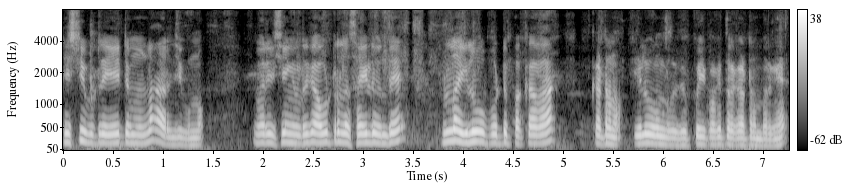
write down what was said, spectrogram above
டிஸ்ட்ரிபியூட்டர் எயிட் எம்எம்ல ஆரஞ்சுக்கு ஒன்றும் இந்த மாதிரி விஷயங்கள் இருக்குது அவுட்டரில் சைடு வந்து ஃபுல்லாக இழுவை போட்டு பக்காவாக கட்டணும். இழுவை உங்களுக்கு போய் பக்கத்தில் கட்டணும் பாருங்கள்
